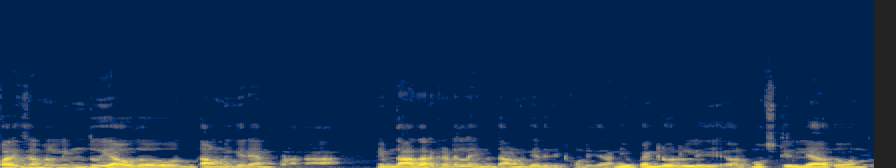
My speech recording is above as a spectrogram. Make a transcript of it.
ಫಾರ್ ಎಕ್ಸಾಂಪಲ್ ನಿಮ್ದು ಯಾವುದೋ ದಾವಣಗೆರೆ ಅನ್ಕೊಳ್ಳೋಣ ನಿಮ್ದು ಆಧಾರ್ ಕಾರ್ಡ್ ಎಲ್ಲ ಇನ್ನು ದಾವಣಗೆರೆ ಇಟ್ಕೊಂಡಿದ್ದೀರಾ? ನೀವು ಬೆಂಗಳೂರಲ್ಲಿ ಆಲ್ಮೋಸ್ಟ್ ಇಲ್ಲಿ ಯಾವುದೋ ಒಂದು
